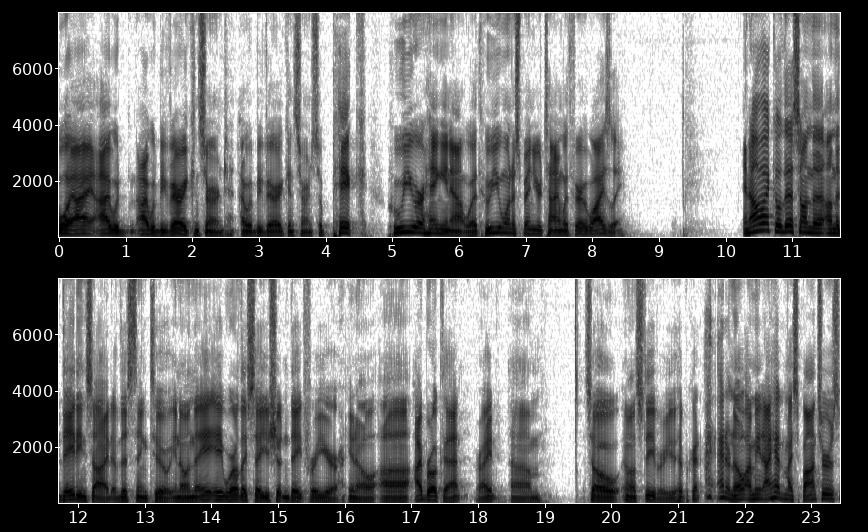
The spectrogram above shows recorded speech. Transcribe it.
boy, I, I would I would be very concerned. I would be very concerned. So pick who you are hanging out with, who you want to spend your time with very wisely. And I'll echo this on the on the dating side of this thing too. You know, in the AA world, they say you shouldn't date for a year. You know, uh, I broke that, right? Um, so, you know, Steve, are you a hypocrite? I, I don't know. I mean, I had my sponsors,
